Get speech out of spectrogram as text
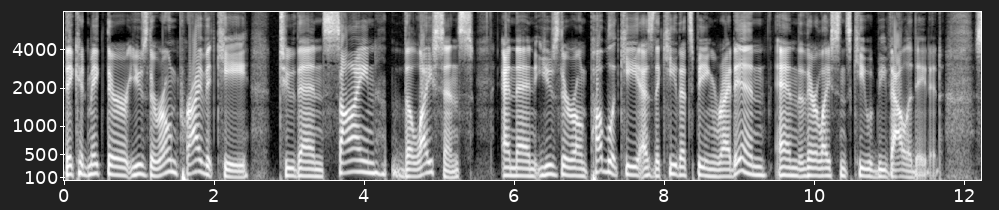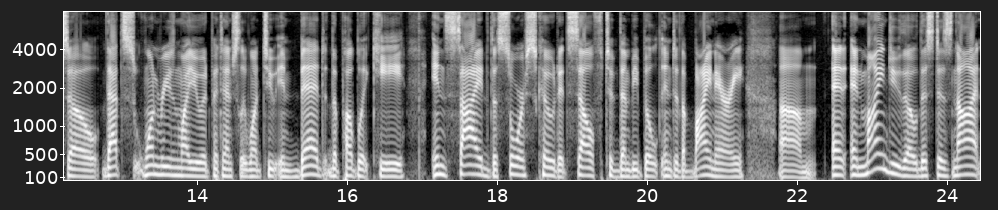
they could make their use their own private key to then sign the license and then use their own public key as the key that's being read in, and their license key would be validated. So that's one reason why you would potentially want to embed the public key inside the source code itself to then be built into the binary. Um, and, and mind you, though, this does not,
